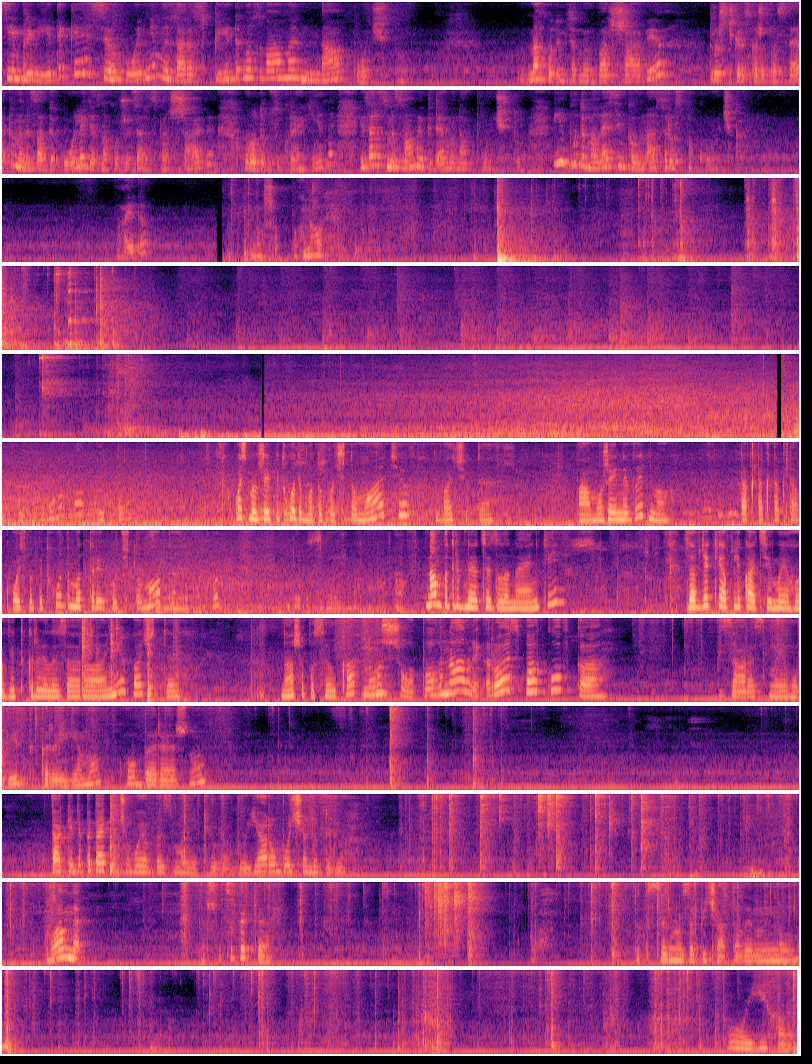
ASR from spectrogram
Всім привітики! Сьогодні ми зараз підемо з вами на почту. Знаходимося ми в Варшаві. Трошечки розкажу про себе. Мене звати Оля, я знаходжусь зараз в Варшаві, родом з України. І зараз ми з вами підемо на почту. І буде малесенька у нас розпаковочка. Гайда? Ну що, погнали? Ось ми вже підходимо до почтоматів. Бачите? А, може і не видно? Так, так, так, так. Ось ми підходимо, три почтомати. Нам потрібний оцей зелененький. Завдяки аплікації ми його відкрили зарані. Бачите? Наша посилка. Ну що, погнали? Розпаковка. Зараз ми його відкриємо обережно. Так, і не питайте, чого я без манікюра, бо я робоча людина. Головне. Та що це таке? Так сильно запечатали. Ну. Поїхали.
